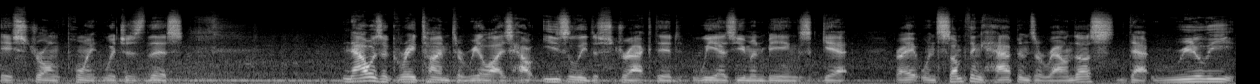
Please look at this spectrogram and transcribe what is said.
a strong point, which is this. Now is a great time to realize how easily distracted we as human beings get, right? When something happens around us that really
